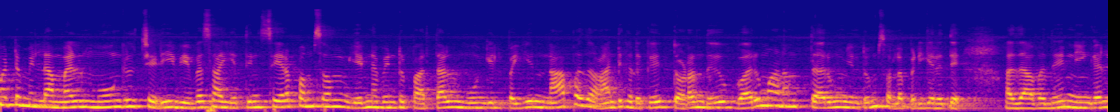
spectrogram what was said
மட்டும் இல்லாமல் மூங்கில் செடி விவசாயத்தின் சிறப்பம்சம் என்னவென்று பார்த்தால் மூங்கில் பயிர் நாற்பது ஆண்டுகளுக்கு தொடர்ந்து வருமானம் தரும் என்றும் சொல்லப்படுகிறது. அதாவது நீங்கள்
